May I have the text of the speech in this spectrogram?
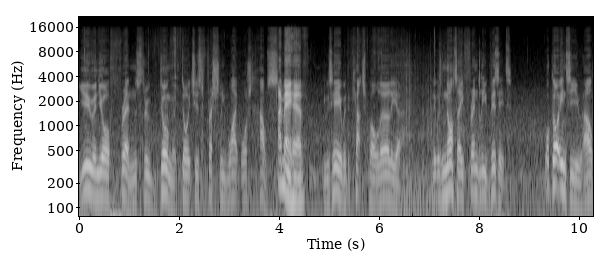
you and your friends threw dung at Deutsch's freshly whitewashed house. I may have. He was here with the catchpole earlier, and it was not a friendly visit. What got into you, Hal?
